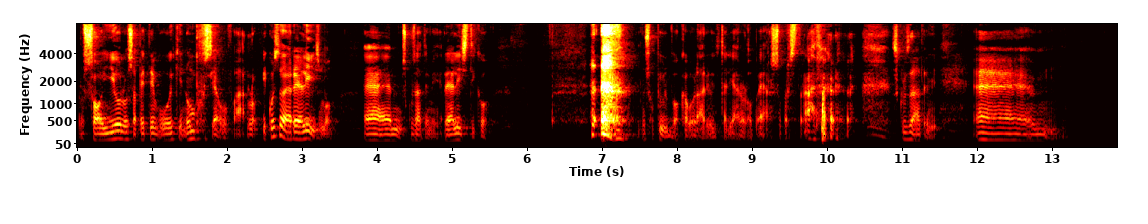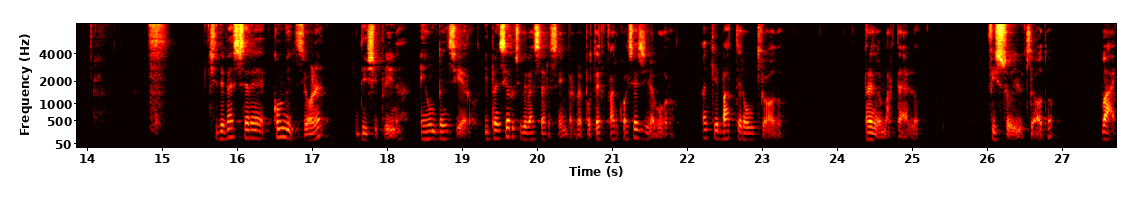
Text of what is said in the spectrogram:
lo so io, lo sapete voi che non possiamo farlo. E questo è realismo, eh, scusatemi, realistico. non so più il vocabolario italiano, l'ho perso per strada, scusatemi. Eh, ci deve essere convinzione disciplina e un pensiero. Il pensiero ci deve essere sempre per poter fare qualsiasi lavoro, anche battere un chiodo. Prendo il martello, fisso il chiodo, vai,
